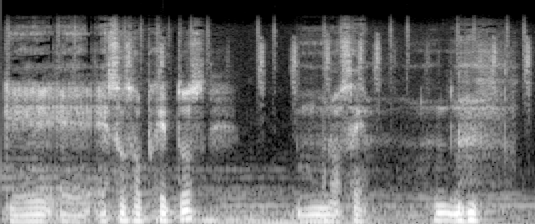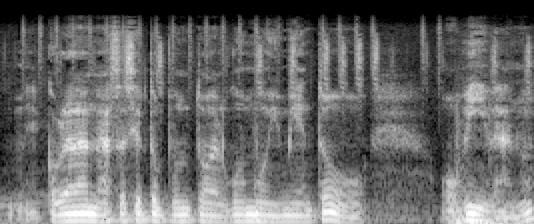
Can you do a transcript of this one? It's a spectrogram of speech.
que eh, esos objetos, no sé, cobraran hasta cierto punto algún movimiento o o vida, ¿no?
